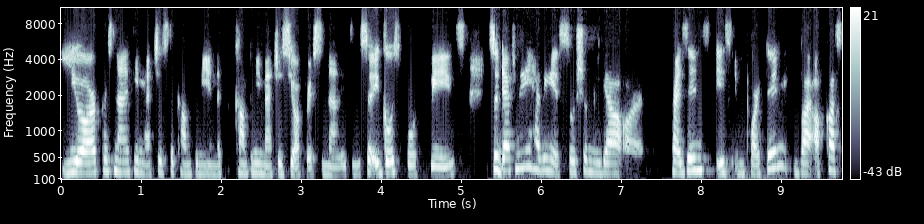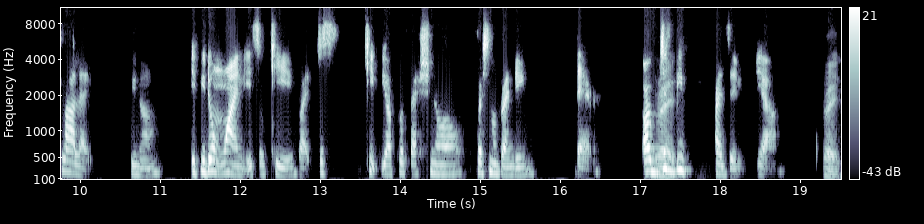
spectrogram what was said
your personality matches the company and the company matches your personality. So it goes both ways. So definitely having a social media or presence is important. But of course, lah, like you know, if you don't want, it's okay. But just keep your professional personal branding there, or just be present. Yeah. Right.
